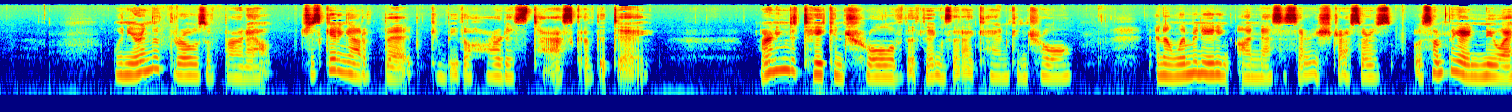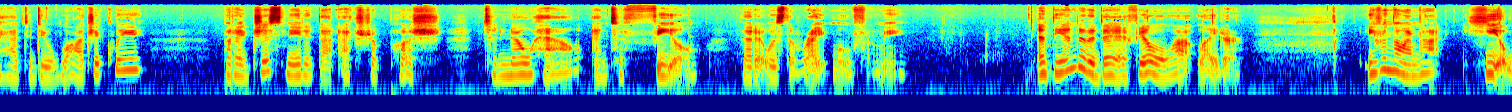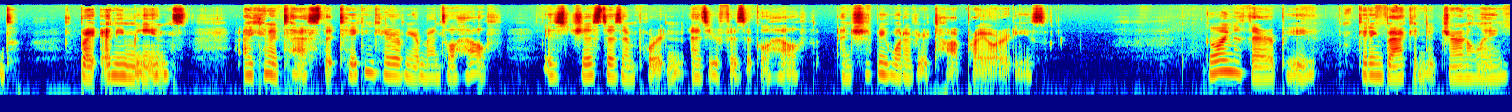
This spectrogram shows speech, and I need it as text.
When you're in the throes of burnout, just getting out of bed can be the hardest task of the day. Learning to take control of the things that I can control and eliminating unnecessary stressors was something I knew I had to do logically, but I just needed that extra push to know how and to feel that it was the right move for me. At the end of the day, I feel a lot lighter. Even though I'm not healed by any means, I can attest that taking care of your mental health is just as important as your physical health and should be one of your top priorities. Going to therapy, getting back into journaling,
